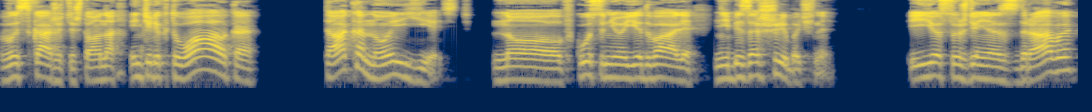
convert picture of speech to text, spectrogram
Вы скажете, что она интеллектуалка. Так оно и есть. Но вкус у нее едва ли не безошибочный. Ее суждения здравы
